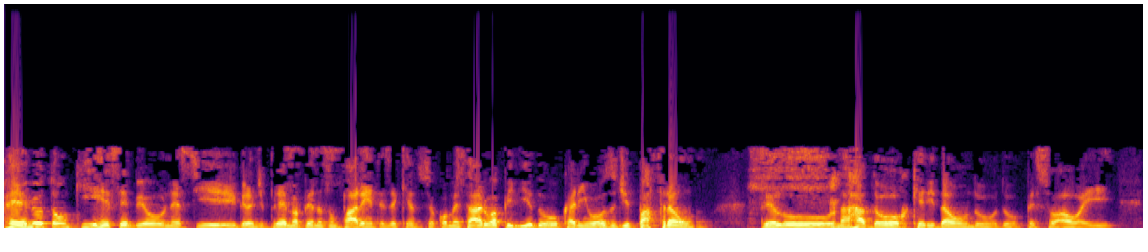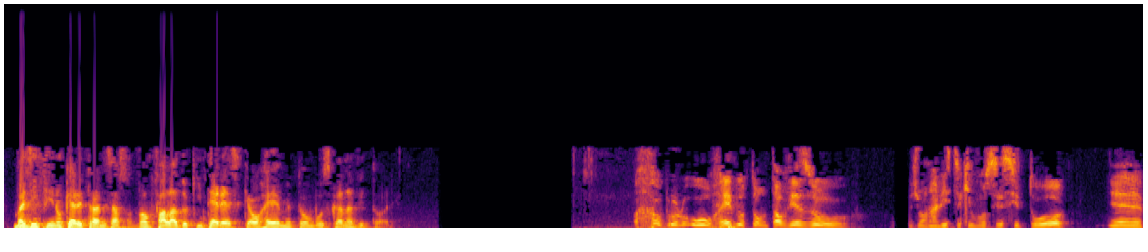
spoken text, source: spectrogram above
Hamilton, que recebeu nesse grande prêmio, apenas um parêntese aqui no seu comentário, o apelido carinhoso de patrão, pelo narrador queridão do, do pessoal aí mas enfim, não quero entrar nesse assunto. Vamos falar do que interessa, que é o Hamilton buscando a vitória. Bruno, o Hamilton, talvez o jornalista que você citou, é,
